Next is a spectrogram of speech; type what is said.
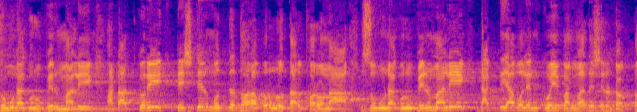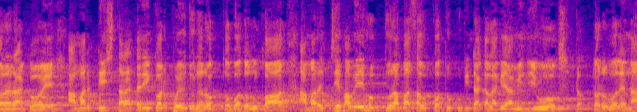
যমুনা গ্রুপের মালিক। হঠাৎ করে টেস্টের মধ্যে ধরা পড়ল তার করোনা। যমুনা গ্রুপের মালিক ডাক দিয়া বলেন, কই বাংলাদেশের ডক্টররা কই? আমার টেস্ট তাড়াতাড়ি কর, প্রয়োজনে রক্ত বদল কর। আমার যেভাবেই হোক, তোরা বাঁচাও, কত কোটি টাকা লাগে আমি দিও। ডক্টর বলে, না,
